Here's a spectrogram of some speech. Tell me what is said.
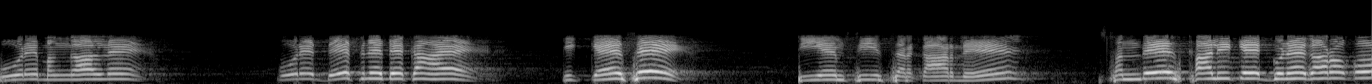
पूरे बंगाल ने, पूरे देश ने देखा है कि कैसे टीएमसी सरकार ने संदेश खाली के गुनहगारों को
